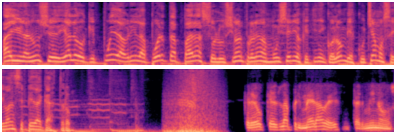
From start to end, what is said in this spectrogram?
hay un anuncio de diálogo que puede abrir la puerta para solucionar problemas muy serios que tiene Colombia. Escuchamos a Iván Cepeda Castro. Creo que es la primera vez, en términos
